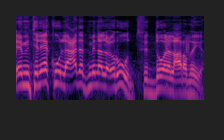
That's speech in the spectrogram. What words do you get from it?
امتلاكه لعدد من العروض في الدول العربية.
